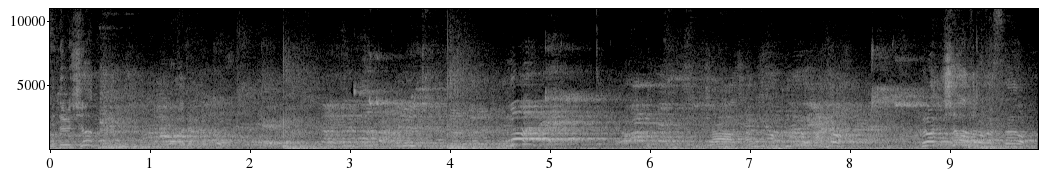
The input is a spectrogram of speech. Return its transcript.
미들슛 들어가지 않았고. 자, 장수영 그대로 가죠. 그렇죠, 들어갔어요.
